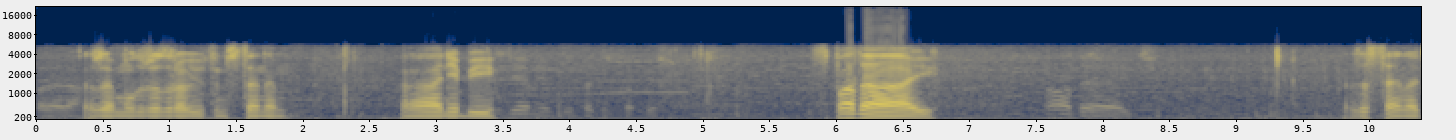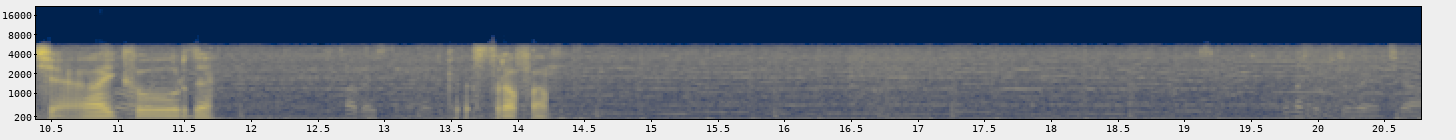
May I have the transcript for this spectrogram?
Cholera. Że mu dużo zrobił tym stenem. A nie bij. Gdzie mnie w dupę też kopiesz? Spadaj! Odejdź. Zastana cię. Aj kurde. Katastrofa. Nie masz lepszego zajęcia.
